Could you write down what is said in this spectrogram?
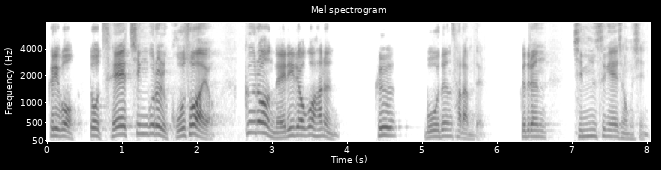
그리고 또 새 친구를 고소하여 끌어내리려고 하는 그 모든 사람들. 그들은 짐승의 정신,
